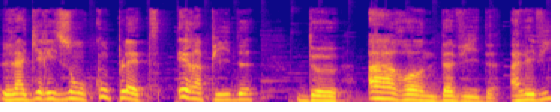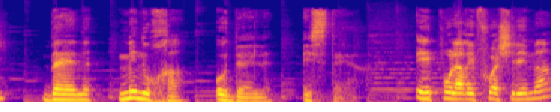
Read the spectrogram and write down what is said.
la guérison complète et rapide de Aaron David Alevi, Ben Menucha Odel Esther. Et pour la Refuachilema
